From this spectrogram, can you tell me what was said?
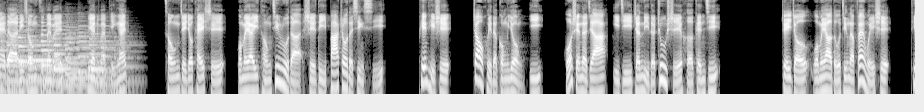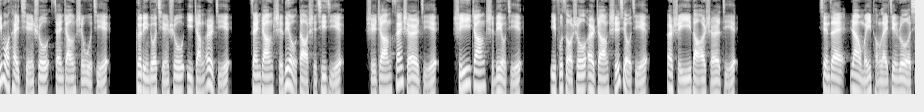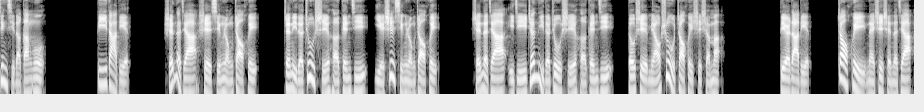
亲爱的弟兄姊妹们，愿你们平安。从这周开始，我们要一同进入的是第八周的信息，篇题是召会的功用一、活神的家以及真理的柱石和根基。这一周我们要读经的范围是提摩太前书三章十五节，哥林多前书一章二节，三章十六到十七节，十章三十二节，十一章十六节。以弗所书二章十九节，二十一到二十二节。现在，让我们一同来进入信息的纲目。第一大点，神的家是形容召会，真理的柱石和根基也是形容召会。神的家以及真理的柱石和根基都是描述召会是什么。第二大点，召会乃是神的家。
